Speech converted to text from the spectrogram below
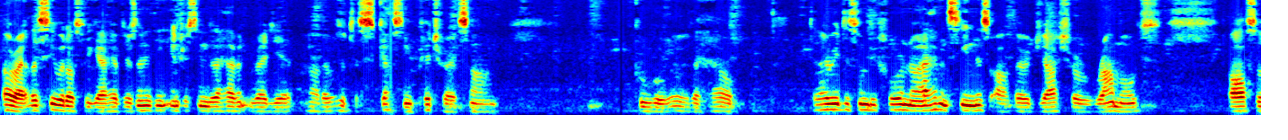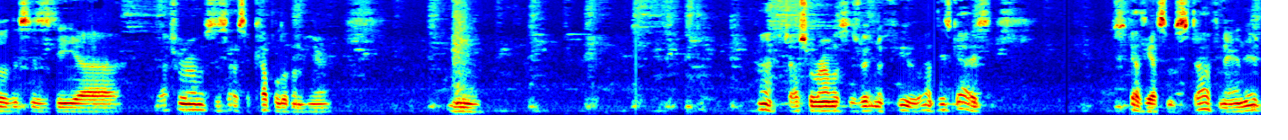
All right, let's see what else we got here. If there's anything interesting that I haven't read yet. Oh, there was a disgusting picture I saw. Google. Where the hell? Did I read this one before? No, I haven't seen this author, Joshua Ramos. Also, this is the uh, Joshua Ramos has a couple of them here. Hmm. Huh, Joshua Ramos has written a few. Wow, these guys, these guys got some stuff, man. They're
